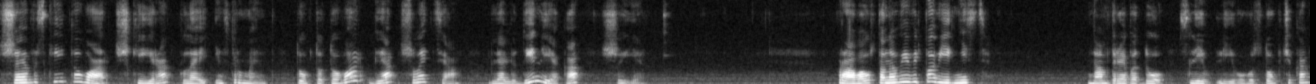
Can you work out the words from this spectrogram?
Шевський товар, шкіра, клей, інструмент. Тобто товар для швеця, для людини, яка шиє. Права установи відповідність. Нам треба до слів лівого стовпчика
